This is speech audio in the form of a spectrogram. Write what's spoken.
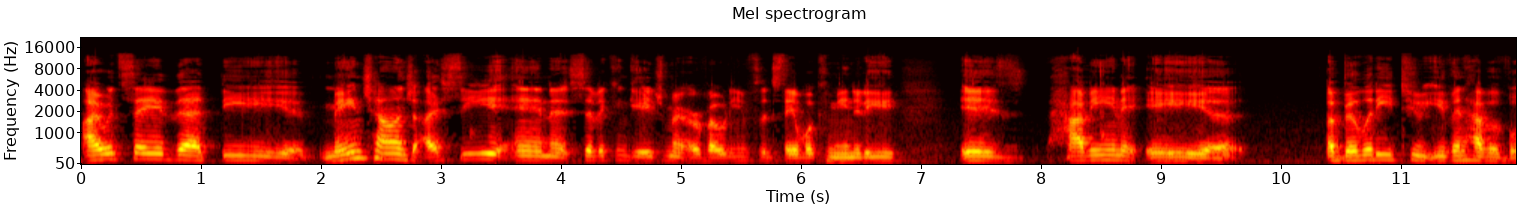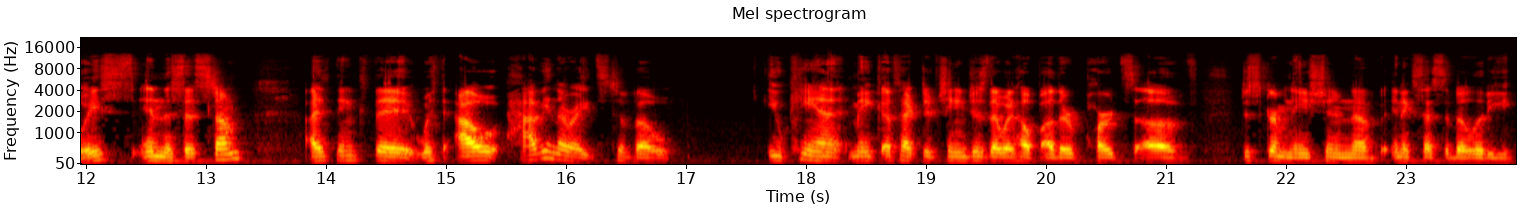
I would say that the main challenge I see in civic engagement or voting for the disabled community is having a ability to even have a voice in the system. I think that without having the rights to vote, you can't make effective changes that would help other parts of discrimination of inaccessibility.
